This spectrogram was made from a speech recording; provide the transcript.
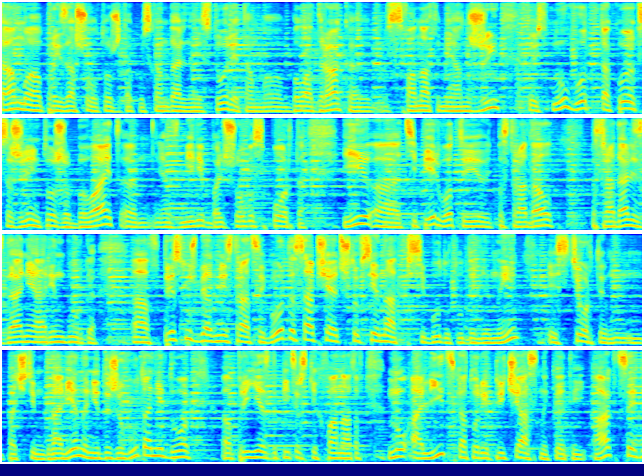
там а, произошел тоже такой скандальная история, там а, была драка с фанатами Анжи, то есть, ну, вот такое, к сожалению, тоже бывает а, в мире большого спорта. И а, теперь вот и пострадал, пострадали здания Оренбурга. А, в пресс-службе администрации города сообщают, что все надписи будут удалены, стерты почти мгновенно, не доживут они до а, приезда питерских фанатов. Ну, а лиц, которые причастны к этой акции,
